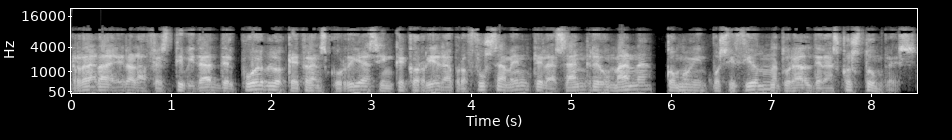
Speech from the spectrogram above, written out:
Rara era la festividad del pueblo que transcurría sin que corriera profusamente la sangre humana, como imposición natural de las costumbres.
